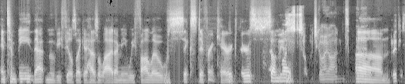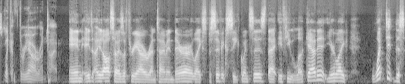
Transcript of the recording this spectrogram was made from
and to me that movie feels like it has a lot. I mean, we follow six different characters, somewhat. so much going on. Um, but it's like a three-hour runtime. And it, it also has a three-hour runtime, and there are like specific sequences that if you look at it, you're like, what did this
